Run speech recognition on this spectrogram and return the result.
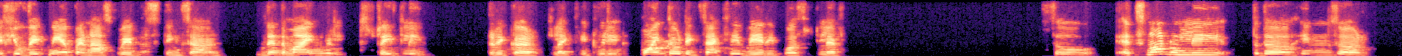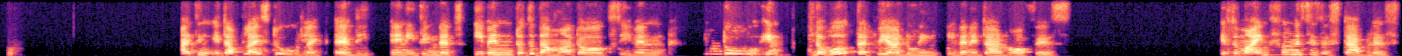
if you wake me up and ask where these things are then the mind will straightly recur like it will point out exactly where it was left so it's not only to the hymns or I think it applies to like every anything that's even to the Dhamma talks, even to in the work that we are doing, even at our office. If the mindfulness is established,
